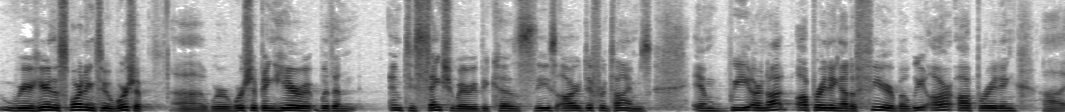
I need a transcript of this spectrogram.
We're here this morning to worship. Uh, we're worshiping here with an empty sanctuary because these are different times. And we are not operating out of fear, but we are operating uh,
